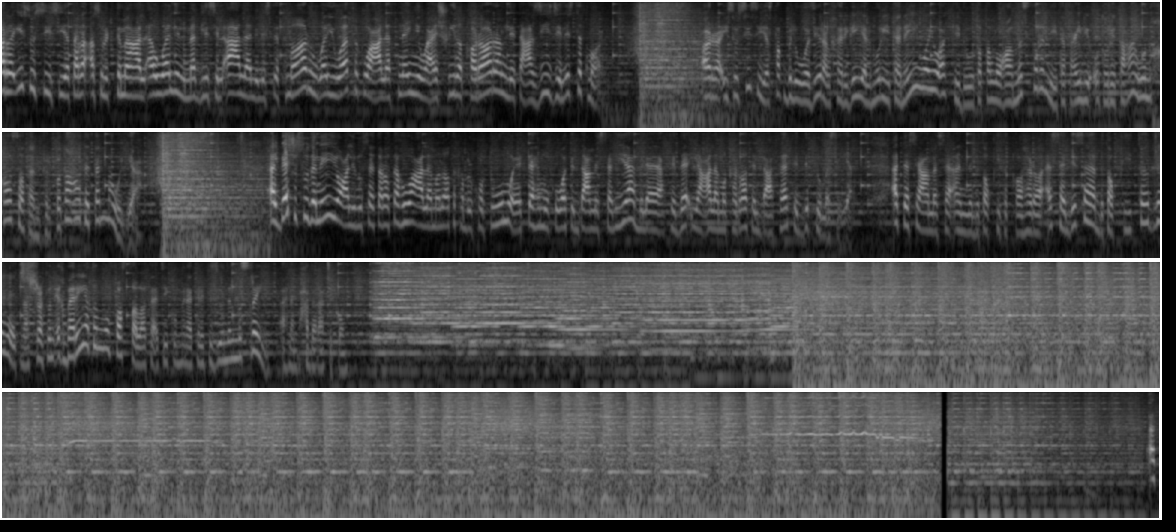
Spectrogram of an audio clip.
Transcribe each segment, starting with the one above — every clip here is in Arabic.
الرئيس السيسي يترأس الاجتماع الأول للمجلس الأعلى للاستثمار ويوافق على 22 قرارا لتعزيز الاستثمار. الرئيس السيسي يستقبل وزير الخارجية الموريتاني ويؤكد تطلع مصر لتفعيل أطر التعاون خاصة في القطاعات التنموية. الجيش السوداني يعلن سيطرته على مناطق بالخرطوم ويتهم قوات الدعم السريع بالاعتداء على مقرات البعثات الدبلوماسية. التاسعة مساء بتوقيت القاهرة السادسة بتوقيت جرينتش نشرة إخبارية مفصلة تأتيكم من التلفزيون المصري. أهلا بحضراتكم.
